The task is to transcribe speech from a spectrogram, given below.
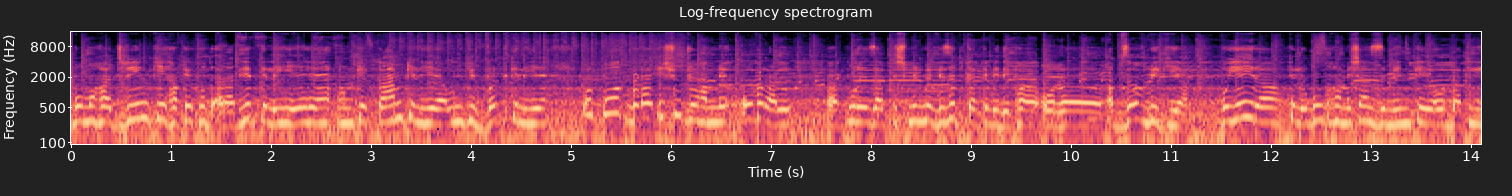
वो महाजरीन की हक खुद अरादियत के लिए हैं, उनके काम के लिए, उनकी वर्थ के लिए और बहुत बड़ा इशू जो हमने ओवरऑल पूरे कश्मीर में विज़िट करके भी देखा और ऑब्ज़र्व भी किया, वो यही रहा कि लोगों को हमेशा ज़मीन के और बाकी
